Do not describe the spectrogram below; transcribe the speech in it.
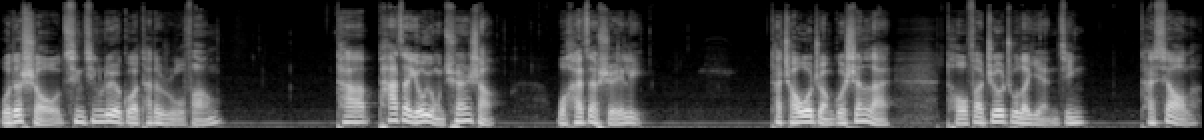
我的手轻轻掠过她的乳房。她趴在游泳圈上，我还在水里。她朝我转过身来，头发遮住了眼睛。她笑了。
